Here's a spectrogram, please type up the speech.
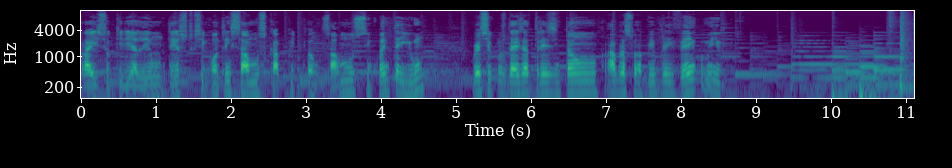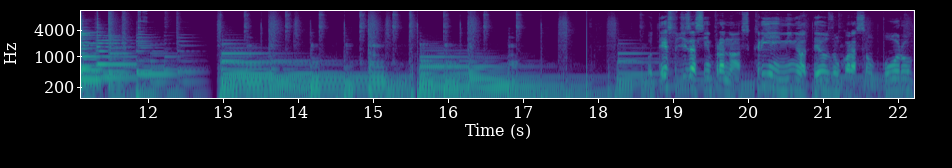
Para isso eu queria ler um texto que se encontra em Salmos, capítulo Salmos 51, versículos 10 a 13. Então, abra sua Bíblia e venha comigo. Texto diz assim para nós: Cria em mim, ó Deus, um coração puro,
